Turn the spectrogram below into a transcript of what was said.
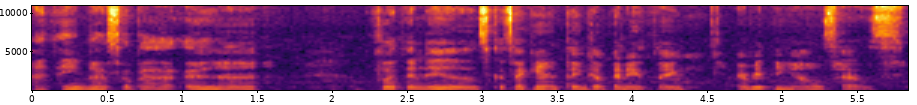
I think that's about it for the news because I can't think of anything. Everything else has,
